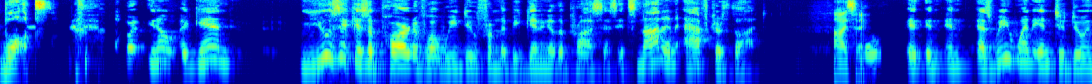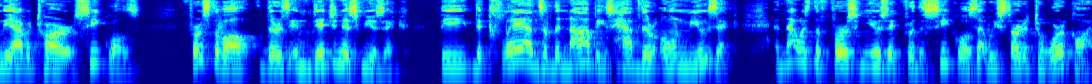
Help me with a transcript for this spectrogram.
what? But you know again music is a part of what we do from the beginning of the process. It's not an afterthought. I see. So, and as we went into doing the avatar sequels first of all there's indigenous music the the clans of the Na'vis have their own music, and that was the first music for the sequels that we started to work on.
